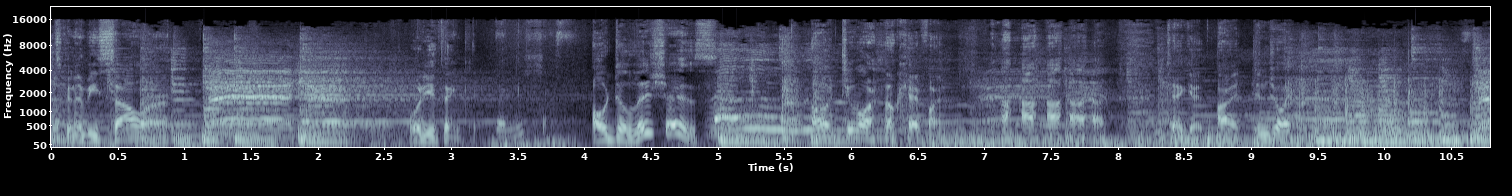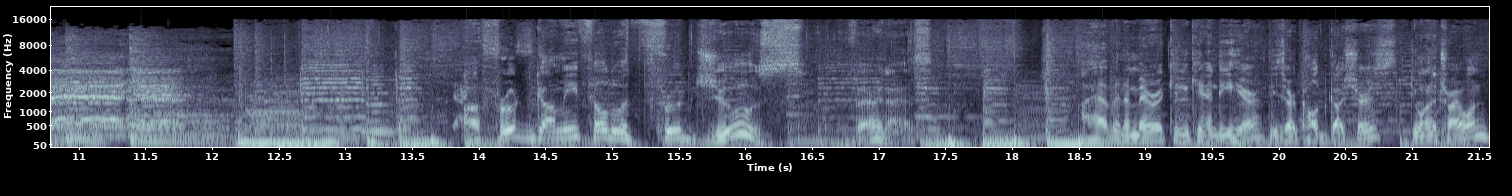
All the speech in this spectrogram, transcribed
It's gonna be sour. What do you think? Delicious. Oh, delicious. Oh, two more. Okay, fine. Take it. All right, enjoy. A fruit gummy filled with fruit juice. Very nice. I have an American candy here. These are called Gushers. Do you want to try one?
